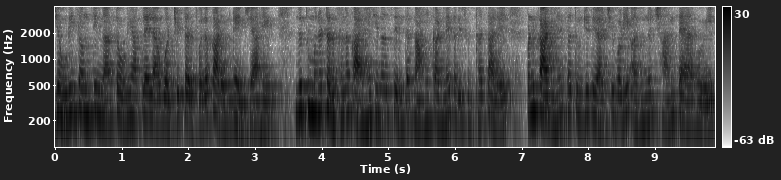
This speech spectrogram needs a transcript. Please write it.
जेवढी जमतील ना तेवढी आपल्याला वरची टरफलं काढून घ्यायची आहेत. जर तुम्हाला टरफलं काढायची नसेल तर नाही काढले तरीसुद्धा चालेल. पण काढले तर तुमची तिळाची वडी अजूनच छान तयार होईल.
